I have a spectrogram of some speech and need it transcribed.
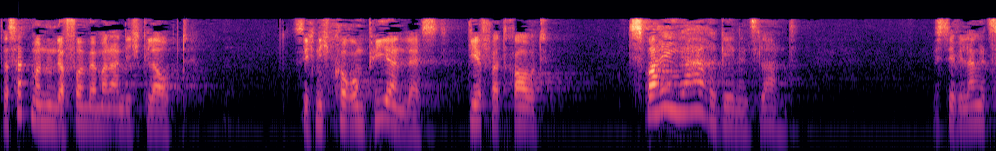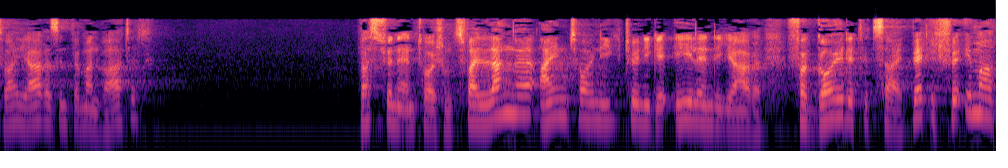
Das hat man nun davon, wenn man an dich glaubt, sich nicht korrumpieren lässt, dir vertraut. Zwei Jahre gehen ins Land. Wisst ihr, wie lange zwei Jahre sind, wenn man wartet? Was für eine Enttäuschung. Zwei lange, eintönige, elende Jahre, vergeudete Zeit. Werde ich für immer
